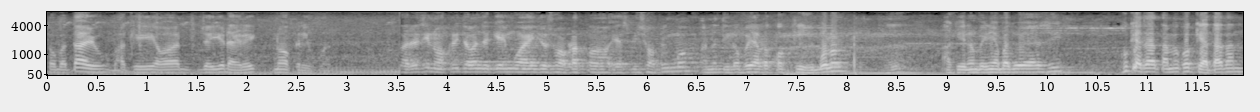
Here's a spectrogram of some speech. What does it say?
તો બતાવ્યું. બાકી હવે જઈએ ડાયરેક્ટ નોકરી ઉપર. ઘરેથી નોકરી જવાની જગ્યાએ હું આવી જશું આપણા એસબી શોપિંગમાં અને દિલોભાઈ આપણે કોક કહી બોલો. આ કિરણભાઈની આ બાજુ આવ્યા છીએ. શું કહેતા તમે કોઈ કહેતા હતા ને?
